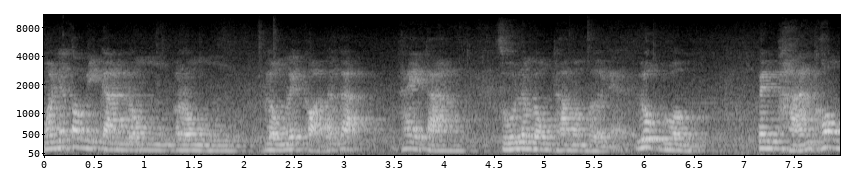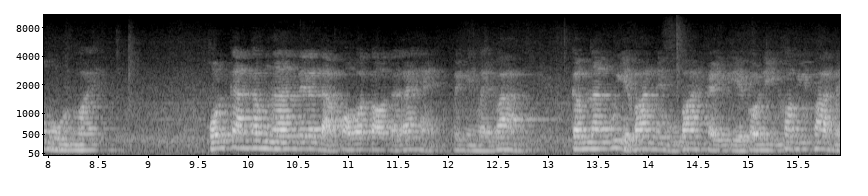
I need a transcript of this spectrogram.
มันจะต้องมีการลงลงลงเลขก่อนแล้วก็ให้ทางศูนย์ดำรงธรรมอำเภอเนี่ยรวบรวมเป็นฐานข้อมูลไว้ ผลการทำงานในระดับอบตแต่ละแห่งเป็นอย่างไรบ้างกำนันผู้ใหญ่บ้านในหมู่บ้านไกลเกลี่ยกรณีข้อพิพาทใน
